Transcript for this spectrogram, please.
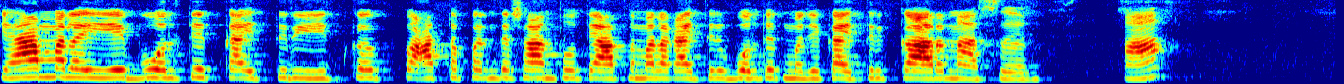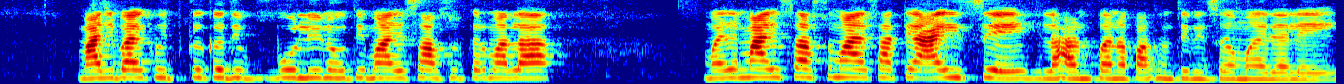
की हा मला हे बोलतेत काहीतरी इतकं आतापर्यंत शांत होते आता मला काहीतरी बोलतेत म्हणजे काहीतरी कारण असेल हां? माझी बायको इतकं कधी बोलली नव्हती माझी सासू तर मला म्हणजे माझी सासू माझ्यासाठी आईच आहे. लहानपणापासून तिने समजलेले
